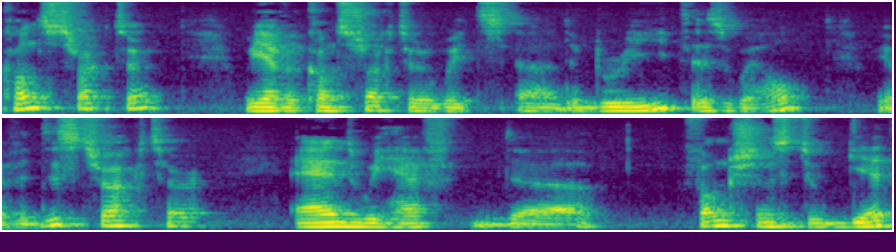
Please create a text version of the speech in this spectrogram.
constructor. We have a constructor with uh, the breed as well. We have a destructor, and we have the functions to get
